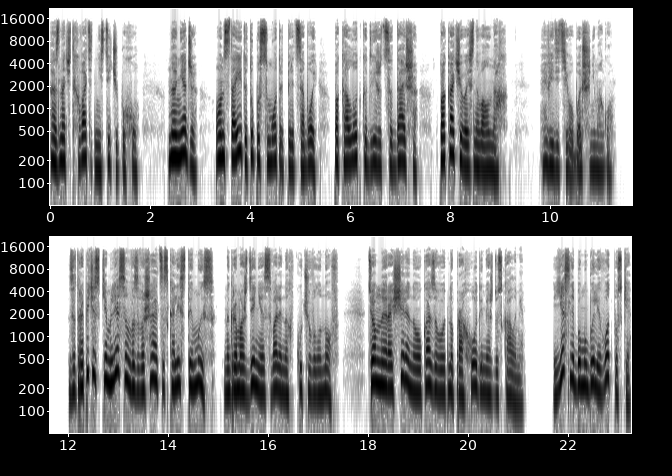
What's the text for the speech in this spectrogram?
а значит, хватит нести чепуху. Но нет же, он стоит и тупо смотрит перед собой, пока лодка движется дальше, покачиваясь на волнах. Видеть его больше не могу. За тропическим лесом возвышается скалистый мыс, нагромождение сваленных в кучу валунов. Темные расщелины указывают на проходы между скалами. Если бы мы были в отпуске,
